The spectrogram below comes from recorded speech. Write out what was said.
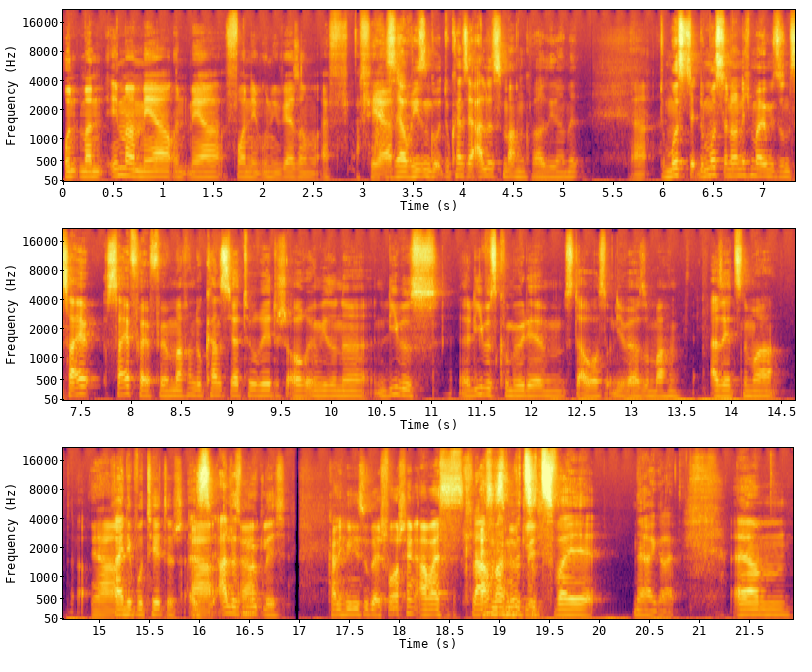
und man immer mehr und mehr von dem Universum erf das erfährt. ist ja auch riesengut. Du kannst ja alles machen quasi damit. Ja. Du musst, du musst ja noch nicht mal irgendwie so einen Sci- Sci-Fi-Film machen. Du kannst ja theoretisch auch irgendwie so eine Liebes, äh, Liebeskomödie im Star Wars-Universum machen. Also jetzt nur mal Ja. rein hypothetisch. Es Ja, ist alles ja. möglich. Kann ich mir nicht so gleich vorstellen, aber es, ist- Klar, es ist man mit möglich. zwei. Na egal. Ähm,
